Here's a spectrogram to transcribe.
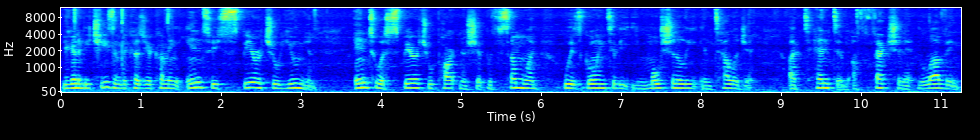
You're going to be cheesing because you're coming into spiritual union, into a spiritual partnership with someone who is going to be emotionally intelligent, attentive, affectionate, loving,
